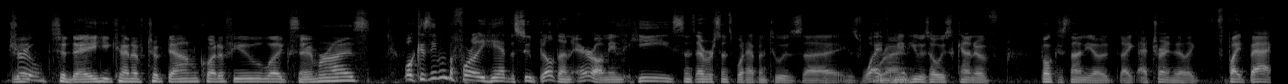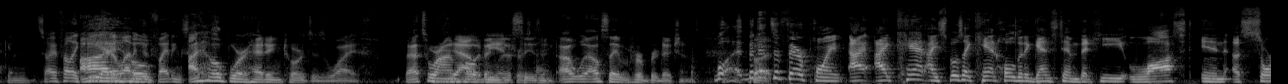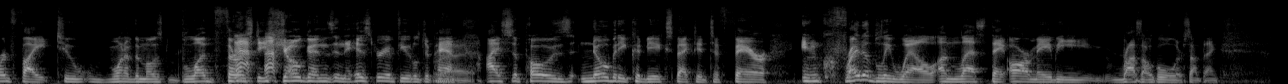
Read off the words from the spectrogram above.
True. Today he kind of took down quite a few like samurais. Well, because even before he had the suit built on Arrow, I mean, he since ever since what happened to his uh, his wife, I mean, he was always kind of focused on you know like I trying to like fight back, and so I felt like he had a lot of good fighting skills. I hope we're heading towards his wife. That's where I'm That hoping this season. I'll, I'll save it for predictions. Well, but, that's a fair point. I, I can't. I suppose I can't hold it against him that he lost in a sword fight to one of the most bloodthirsty shoguns in the history of feudal Japan. Right. I suppose nobody could be expected to fare incredibly well unless they are maybe Ra's al Ghul or something.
